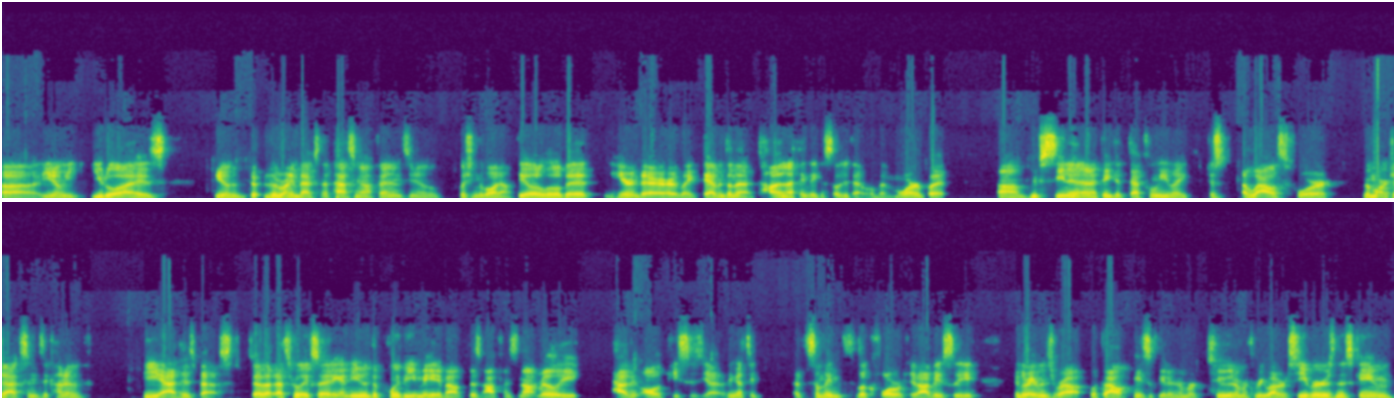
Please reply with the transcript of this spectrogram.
uh, you know, utilize, you know, the, the, running backs in the passing offense, you know, pushing the ball downfield a little bit here and there. Like they haven't done that a ton. I think they can still do that a little bit more, but Um, we've seen it, and I think it definitely like just allows for Lamar Jackson to kind of be at his best. So that, that's really exciting. And you know, the point that you made about this offense not really having all the pieces yet, I think that's a, that's something to look forward to. Obviously, the Ravens were out without basically their number two, number three wide receivers in this game.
